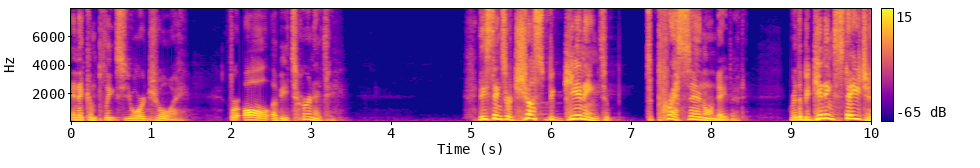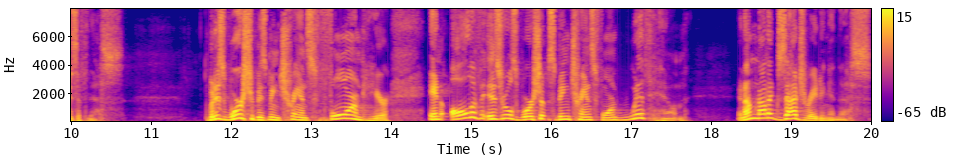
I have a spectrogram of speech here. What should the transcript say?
and it completes your joy for all of eternity. These things are just beginning to, to press in on David. We're the beginning stages of this. But his worship is being transformed here, and all of Israel's worship is being transformed with him. And I'm not exaggerating in this.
